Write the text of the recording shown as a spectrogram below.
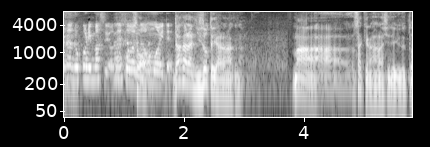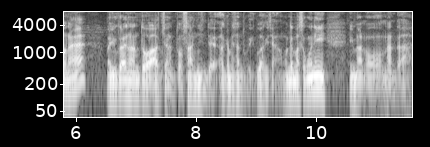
れはね残りますよねそんな思いで。だから二度とやらなくなるの。まあさっきの話で言うとね、まあ、ゆかりさんとあっちゃんと3人であけみさんとこ行くわけじゃん。ほんでまあそこに今のなんだ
